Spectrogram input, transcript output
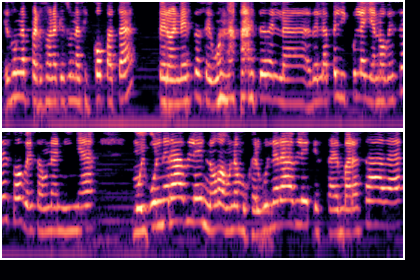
es una persona que es una psicópata pero en esta segunda parte de la, de la película ya no ves eso, ves a una niña muy vulnerable, ¿no? A una mujer vulnerable que está embarazada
